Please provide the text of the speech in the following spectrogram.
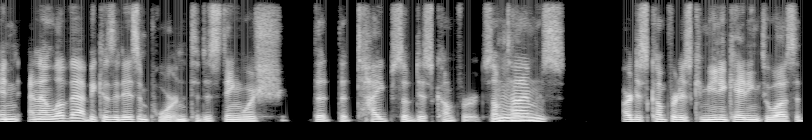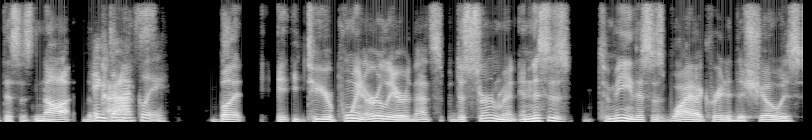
And and I love that because it is important to distinguish the the types of discomfort. Mm. Sometimes our discomfort is communicating to us that this is not the exactly. Path. But it, to your point earlier, that's discernment, and this is to me, this is why I created this show. Is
